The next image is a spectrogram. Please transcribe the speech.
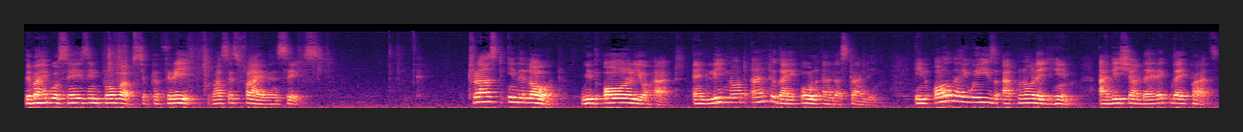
The Bible says in Proverbs chapter 3, verses 5 and 6 Trust in the Lord with all your heart, and lean not unto thy own understanding. In all thy ways acknowledge him, and he shall direct thy paths.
